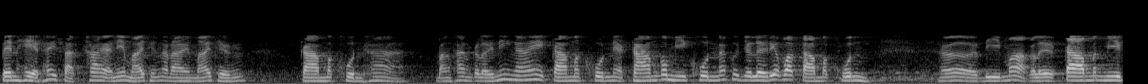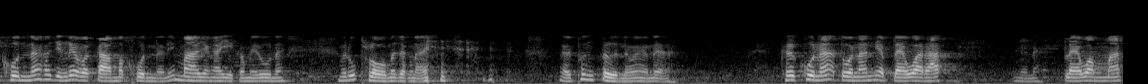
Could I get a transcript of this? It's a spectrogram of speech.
เป็นเหตุให้สัตว์ใครอันนี้หมายถึงอะไร หมายถึง กามคุณห้าบางท่านก็เลยนี่ไง กามคุณเนี่ย กามก็มีคุณนะก็จะเลยเรียกว่ากามคุณ เออ ดีมากเลย กามมันมีคุณนะเขาจึงเรียกว่ากามคุณอันนี้มายังไงอีกก็ไม่รู้นะไม่รู้โผล่มาจากไหนเพิ่งตื่นนะเนี่ย คือคุณะตัวนั้นเนี่ยแปลว่ารัดเนี่ยนะแปลว่ามัด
